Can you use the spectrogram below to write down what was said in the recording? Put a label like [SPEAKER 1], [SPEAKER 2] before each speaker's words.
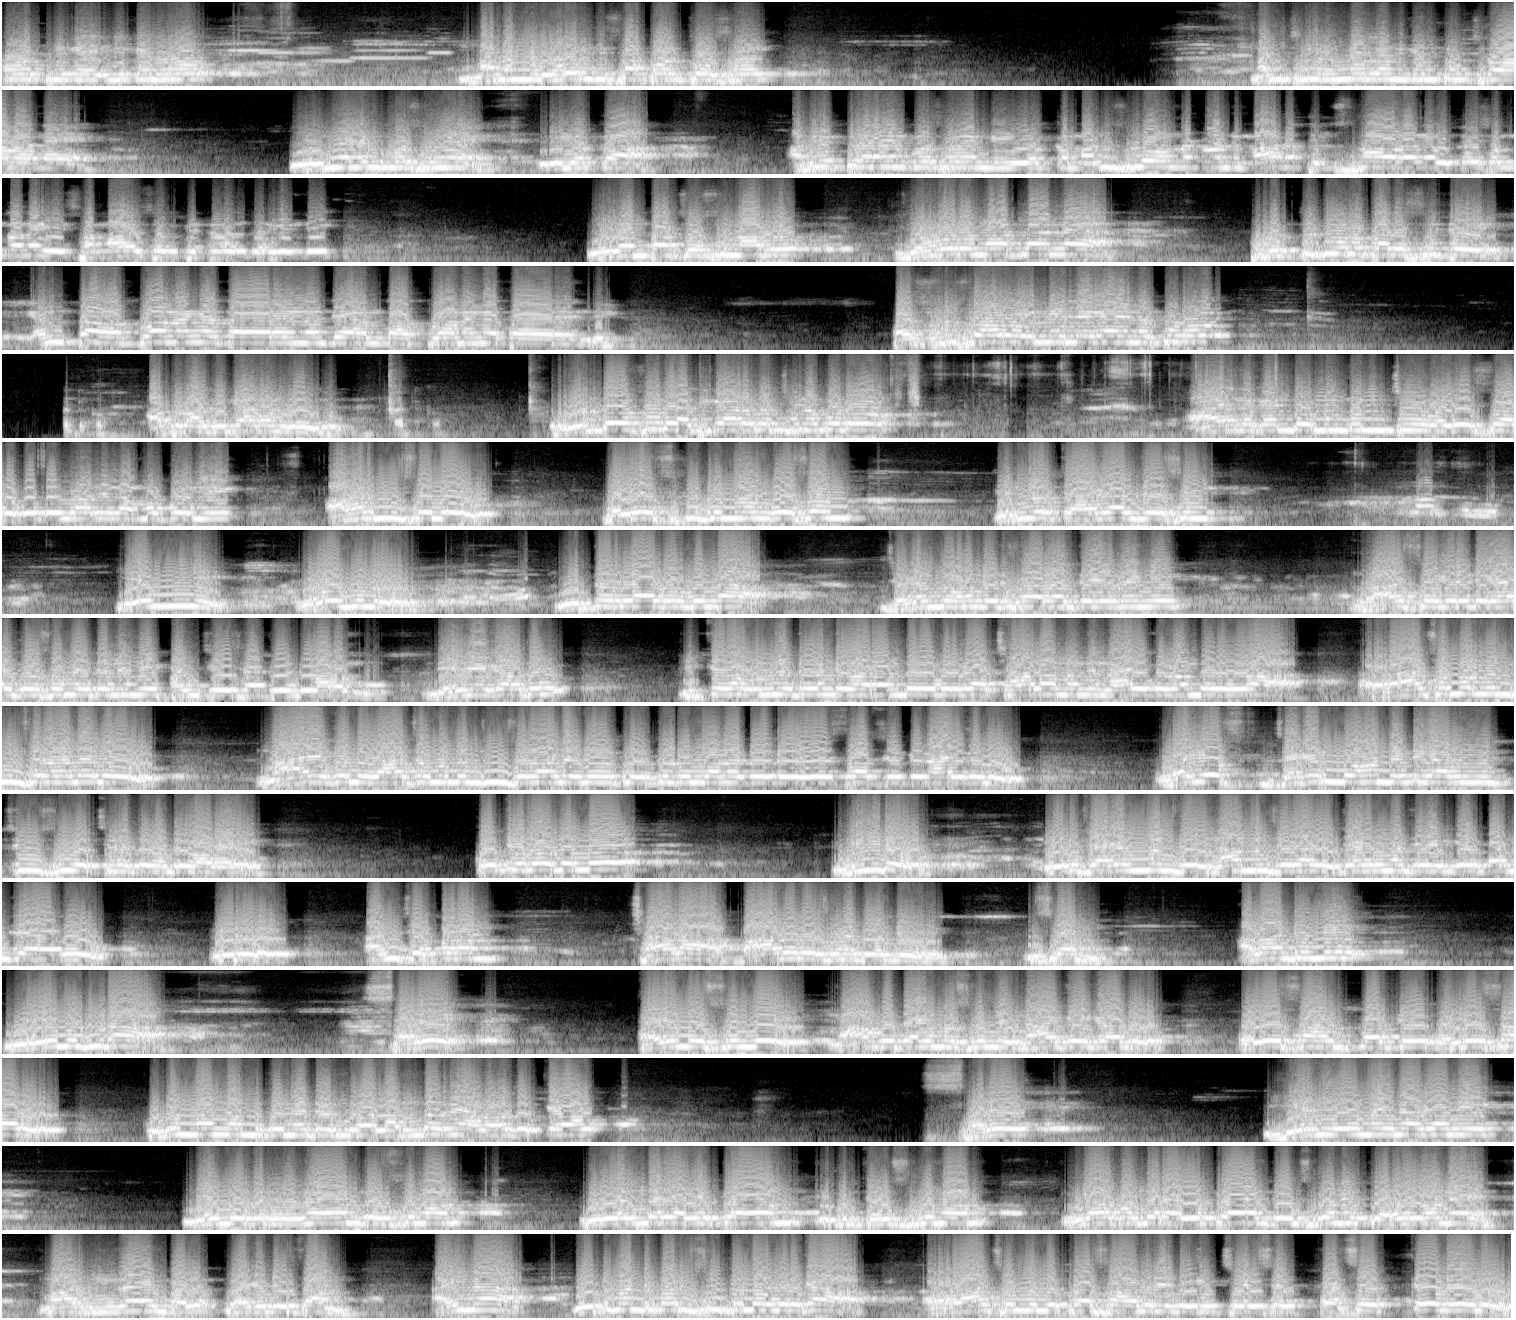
[SPEAKER 1] సార్వత్రిక ఎన్నికల్లో మనము ఎవరికి సపోర్ట్ చేసి మంచి ఎమ్మెల్యేని గెలిపించుకోవాలనే నిర్ణయం కోసమే మీ యొక్క అభిప్రాయం కోసమే మీ యొక్క మనసులో ఉన్నటువంటి మాట తెలుసుకోవాలనే ఉద్దేశంతోనే ఈ సమావేశం పెట్టడం జరిగింది. మీరంతా చూస్తున్నారు ఎవరు మాట్లాడినా ప్రొద్దుటూరు పరిస్థితి ఎంత అధ్వానంగా తయారైందంటే అంత అధ్వానంగా తయారైంది. ఫస్ట్ సార్ ఎమ్మెల్యేగా అయినప్పుడు అప్పుడు అధికారం లేదు. రెండోసారి అధికారం వచ్చినప్పుడు ఆయన కంటే ముందు నుంచి వైఎస్ఆర్ కుటుంబాన్ని నమ్ముకొని అహర్నిశలు వైఎస్ కుటుంబం కోసం ఎన్నో త్యాగాలు చేసి ఎన్ని రోజులు నిద్ర లేకుండా జగన్మోహన్ రెడ్డి సార్ అంటే ఏమేమి? రాజశేఖర రెడ్డి గారి కోసం అయితేనేమి పనిచేసినటువంటి వారము. నేనే కాదు. ఇక్కడ ఉన్నటువంటి వారందరూ కూడా చాలా మంది నాయకులందరూ కూడా రాచమల్లు రాలేదు నాయకులు రాచమల్లు రాలేదు ప్రతిలో ఉన్నటువంటి వైఎస్ఆర్సీపీ నాయకులు వైఎస్ జగన్మోహన్ రెడ్డి గారిని చూసి వచ్చినటువంటి వారే. కొద్ది రోజుల్లో వీడు వీడు జగన్ మంత్రి నా మంత్రి కాదు జగన్ మంత్రి పని చేయదు వీడు అని చెప్పడం చాలా బాధ వేసినటువంటి విషయం. అలాంటిది మేము కూడా సరే వస్తుంది. మాకు టైం వస్తుంది. నాకే కాదు. వైఎస్ఆర్ పార్టీ వైఎస్ఆర్ కుటుంబాన్ని నమ్ముకునేటువంటి వాళ్ళందరినీ అలవదొక్కావు. సరే ఏది ఏమైనా కానీ మేము ఒక నిర్ణయానికి వస్తున్నాం. మీ అందరి అభిప్రాయం ఇప్పుడు తెలుసుకున్నాం. ఇంకా కొందరి అభిప్రాయం తెలుసుకుని త్వరలోనే మా నిర్ణయం ప్రకటిస్తాం. అయినా ఎటువంటి పరిస్థితుల్లో కూడా రాచమల్లి ప్రసాద్ రెడ్డికి చేసే ప్రసక్తే లేదు.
